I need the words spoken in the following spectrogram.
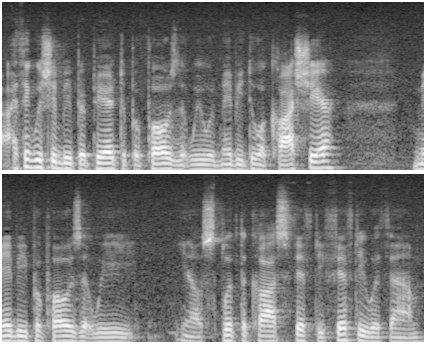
I think we should be prepared to propose that we would maybe do a cost share. Maybe propose that we, you know, split the cost 50-50 with them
